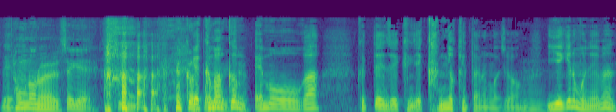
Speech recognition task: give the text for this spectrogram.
네. 평론을 세게 그러니까 그만큼 애모가 그때 이제 굉장히 강력했다는 거죠. 음. 이 얘기는 뭐냐면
